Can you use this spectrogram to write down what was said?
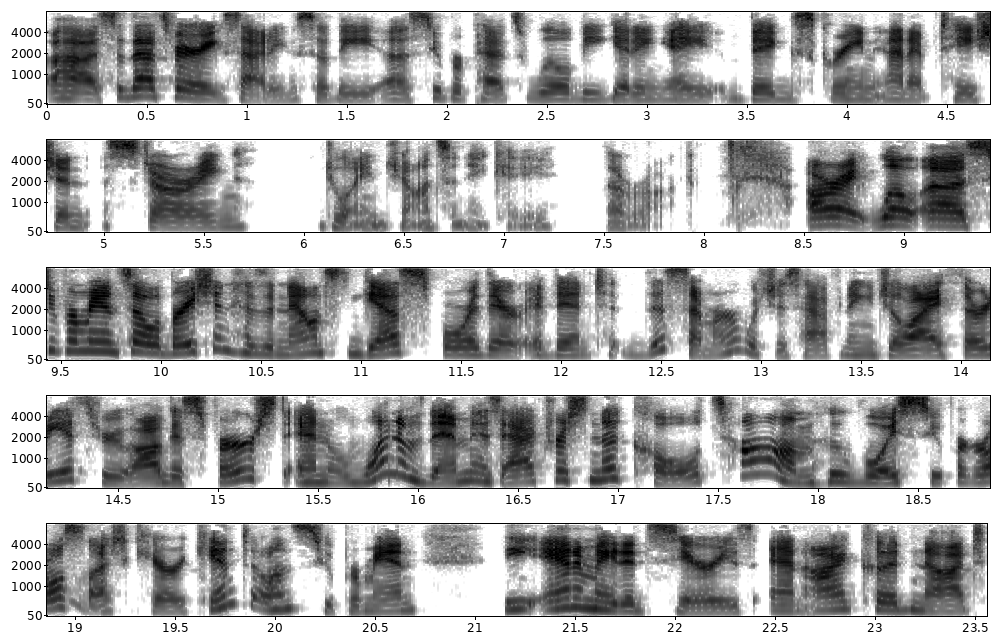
Uh, so that's very exciting. So the uh, super pets will be getting a big screen adaptation starring Dwayne Johnson, aka The Rock. All right. Well, uh, Superman Celebration has announced guests for their event this summer, which is happening July 30th through August 1st, and one of them is actress Nicholle Tom, who voiced Supergirl slash Kara Kent on Superman the animated series, and I could not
